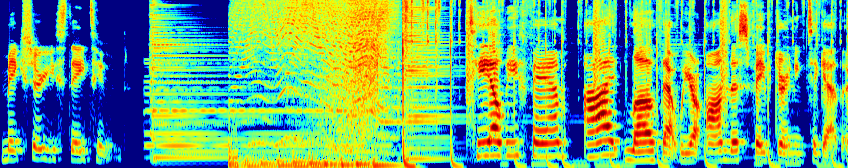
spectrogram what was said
Make sure you stay tuned. TLV fam, I love that we are on this faith journey together.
